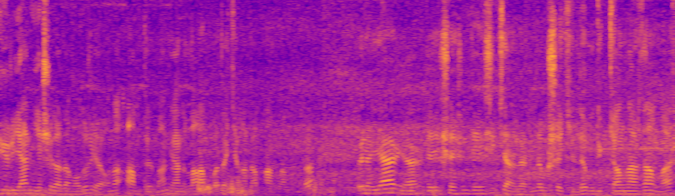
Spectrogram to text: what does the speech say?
yürüyen yeşil adam olur ya ona Ampelmann yani lambadaki adam anlamında. Böyle yer yer şehrin değişik yerlerinde bu şekilde bu dükkanlardan var.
